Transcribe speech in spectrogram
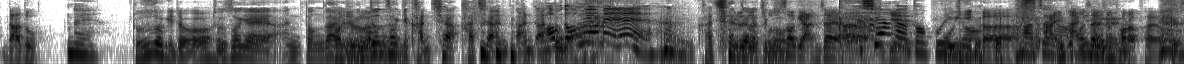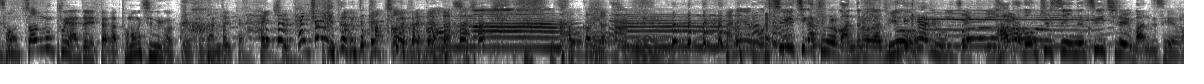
나도. 네. 조수석이죠. 조수석에 앉던가 운전석에 같이 같이 앉, 앉, 앉던가. 너무 위험해. 아유, 같이 앉아가지고 조수석에 앉아야 시야가 이게 더 보이죠. 보이니까 맞아요. 알고만 살면 덜 아파요. 그 선- 썬루프에 앉아 있다가 도망치는 거 어때요? 그 앉아 있다가. 탈출. 탈출. 탑건, 탑건 같이. 탑건 뭐. 같이. 아니면 뭐 스위치 같은 걸 만들어가지고 이렇게 이제, 이제. 바로 멈출 수 있는 스위치를 만드세요.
